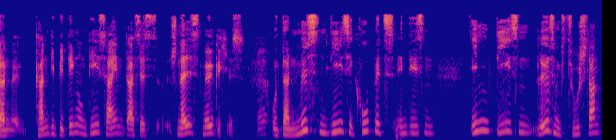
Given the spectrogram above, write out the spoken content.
Dann kann die Bedingung die sein, dass es schnellstmöglich ist. Ja. Und dann müssen diese Qubits in diesen, in diesen Lösungszustand,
